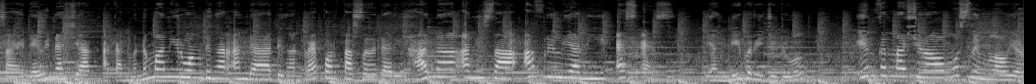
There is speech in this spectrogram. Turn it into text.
Saya Dewi Nasyak akan menemani ruang dengar Anda dengan reportase dari Hana Anissa Apriliani SS yang diberi judul International Muslim Lawyer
